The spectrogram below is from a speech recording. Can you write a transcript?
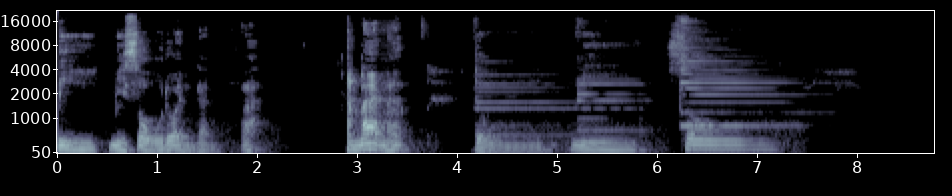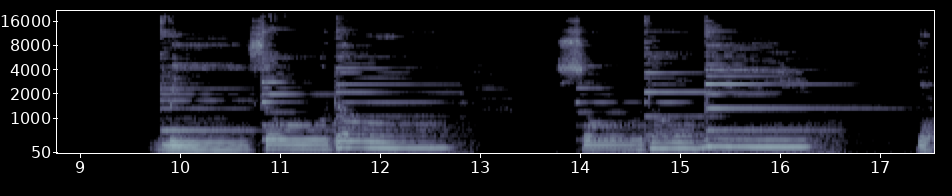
มีมีโซด้วยเหมือนกันอะ อันแรกนะโดมีโซมีโซโดโซโดมีเนี่ย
